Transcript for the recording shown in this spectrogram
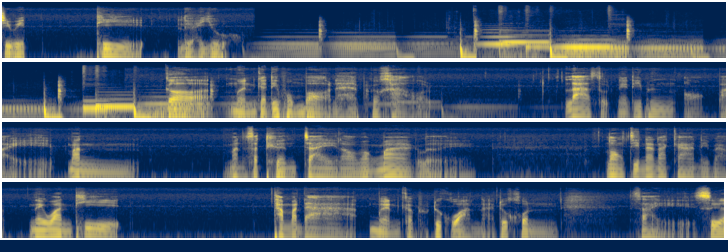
ชีวิตที่เหลืออยู่ ก็เหมือนกับที่ผมบอกนะครับ ก็ข่าวล่าสุดเนี่ยที่เพิ่งออกไปมันมันสะเทือนใจเรามาก ๆ เลย ลองจินตนาการในแบบ ในวันที่ธรรมดาเหมือนกับทุกๆวันนะทุกคน ใส่เสื้อ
